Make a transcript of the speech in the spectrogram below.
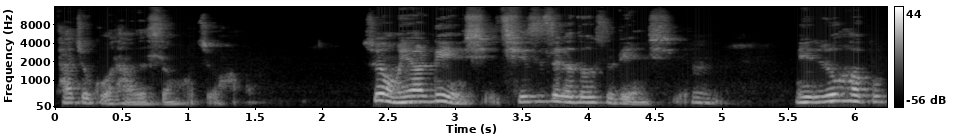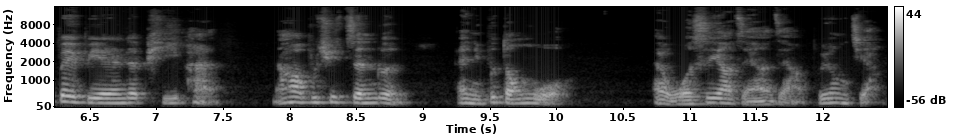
他就过他的生活就好了。所以我们要练习，其实这个都是练习。嗯，你如何不被别人的批判，然后不去争论？哎，你不懂我，哎，我是要怎样怎样，不用讲，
